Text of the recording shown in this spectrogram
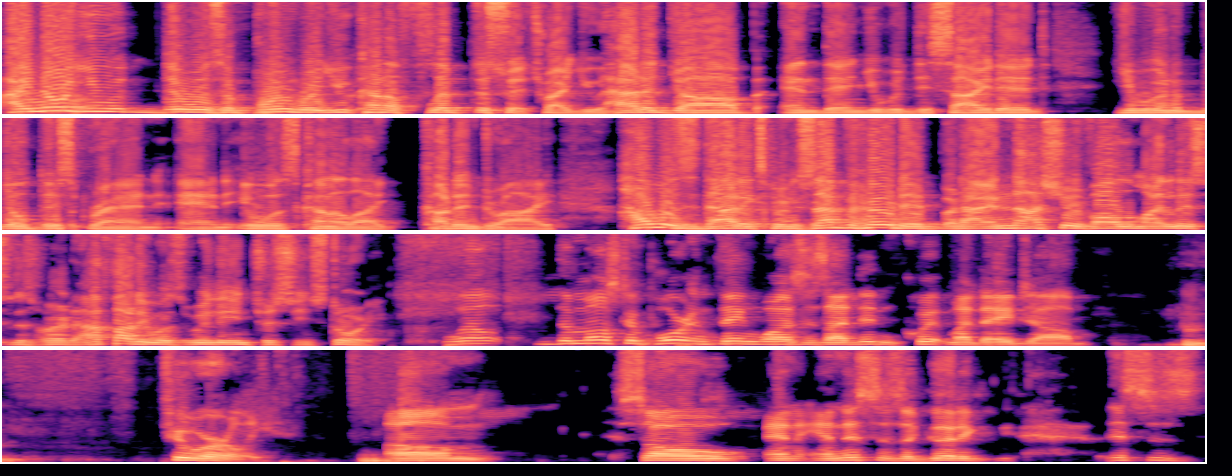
I know you. There was a point where you kind of flipped the switch, right? You had a job, and then you were decided you were going to build this brand, and it was kind of like cut and dry. How was that experience? I've heard it, but I'm not sure if all of my listeners heard it. I thought it was a really interesting story. Well, the most important thing was is I didn't quit my day job hmm. Too early. Um, so, and and this is a good, this is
